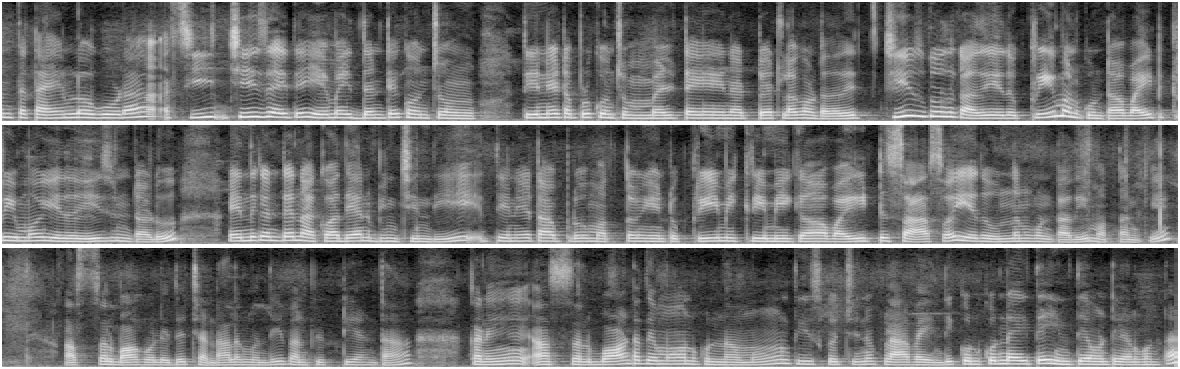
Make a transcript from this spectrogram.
అంత టైంలో కూడా చీజ్ అయితే ఏమైందంటే కొంచెం తినేటప్పుడు కొంచెం మెల్ట్ అయినట్టు ఎట్లాగా ఉంటుంది. అది చీజ్ కూడా కాదు ఏదో క్రీమ్ అనుకుంటా వైట్ క్రీమ్ ఏదో వేసి ఉంటాడు. ఎందుకంటే నాకు అదే అనిపించింది. తినేటప్పుడు మొత్తం ఏంటో క్రీమీ క్రీమీగా వైట్ సాస్ ఏదో ఉందనుకుంటుంది మొత్తానికి. అస్సలు బాగోలేదు చండాలంగా ఉంది వన్ ఫిఫ్టీ అంట. కానీ అస్సలు బాగుంటుందేమో అనుకున్నాము తీసుకొచ్చిన ఫ్లావ్ అయింది. కొన్ని కొన్ని అయితే ఇంతే ఉంటాయి అనుకుంటా.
